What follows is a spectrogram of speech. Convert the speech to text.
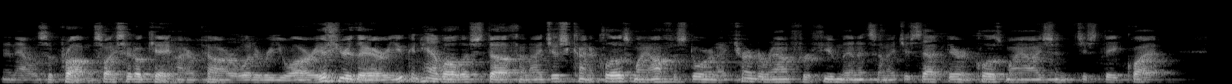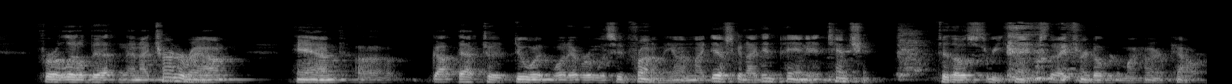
And that was the problem. So I said, okay, higher power, whatever you are, if you're there, you can have all this stuff. And I just kind of closed my office door and I turned around for a few minutes and I just sat there and closed my eyes and just stayed quiet for a little bit. And then I turned around and, uh, got back to doing whatever was in front of me on my desk and I didn't pay any attention to those three things that I turned over to my higher power.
